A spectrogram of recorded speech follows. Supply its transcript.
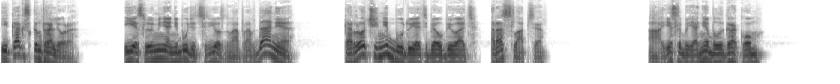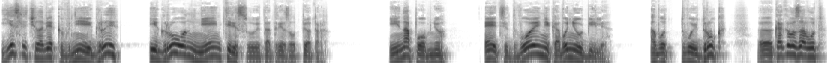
и как с контролера. Если у меня не будет серьезного оправдания, короче, не буду я тебя убивать, расслабься». «А если бы я не был игроком?» «Если человек вне игры, игру он не интересует», — отрезал Петр. «И напомню, эти двое никого не убили. А вот твой друг, э, как его зовут?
